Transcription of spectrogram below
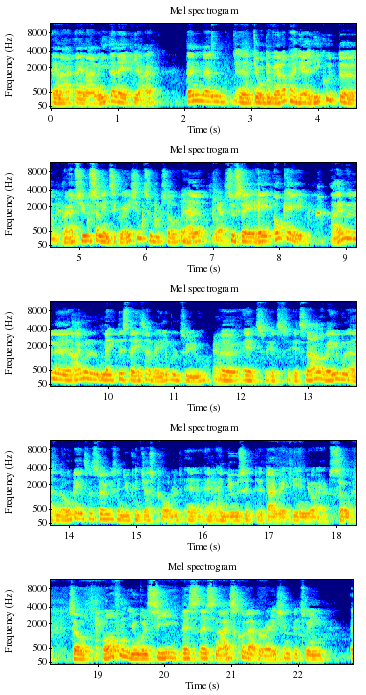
and I and I need an API. Then um, uh, Joe developer here, he could uh, perhaps use some integration tools over Yeah, here yes. to say, hey, okay, I will uh, I will make this data available to you. Uh, it's it's it's now available as an OData service, and you can just call it uh, and, and use it directly in your app. So so often you will see this this nice collaboration between. Uh,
